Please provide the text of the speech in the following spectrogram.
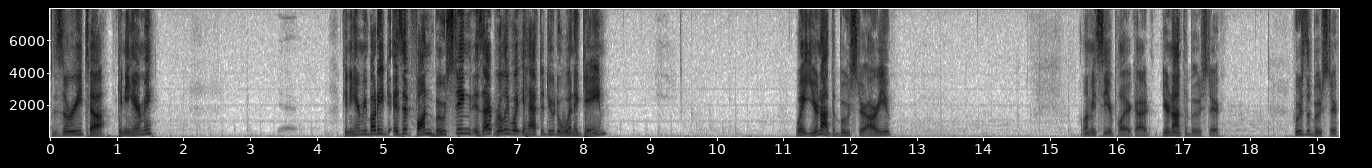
Zarita! Can you hear me? Can you hear me, buddy? Is it fun boosting? Is that really what you have to do to win a game? Wait, you're not the booster, are you? Let me see your player card. You're not the booster. Who's the booster?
